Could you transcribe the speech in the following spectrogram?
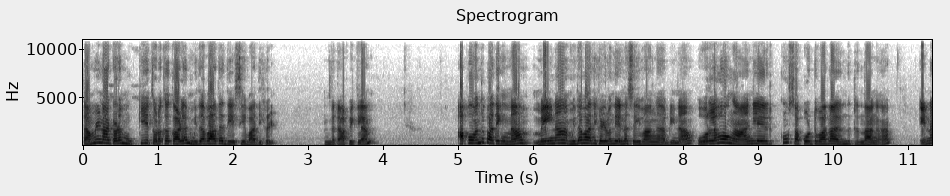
தமிழ்நாட்டோட முக்கிய தொடக்க கால மிதவாத தேசியவாதிகள். இந்த டாப்பிக்கில் அப்போ வந்து பார்த்தீங்கன்னா மெயினாக மிதவாதிகள் வந்து என்ன செய்வாங்க அப்படின்னா ஓரளவு அவங்க ஆங்கிலேயருக்கும் சப்போர்ட்டிவாக தான் இருந்துட்டு இருந்தாங்க. என்ன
